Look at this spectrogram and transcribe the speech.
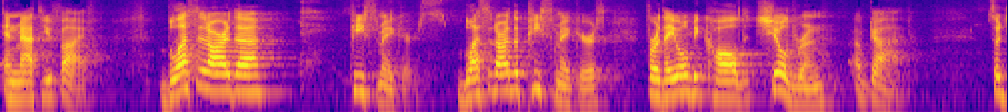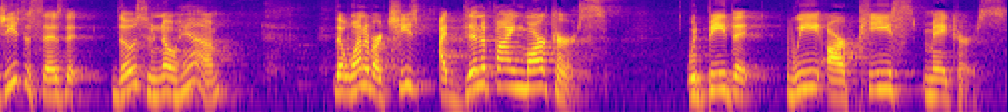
in Matthew 5. Blessed are the peacemakers. Blessed are the peacemakers, for they will be called children of God. So Jesus says that those who know him, that one of our chief identifying markers would be that we are peacemakers.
